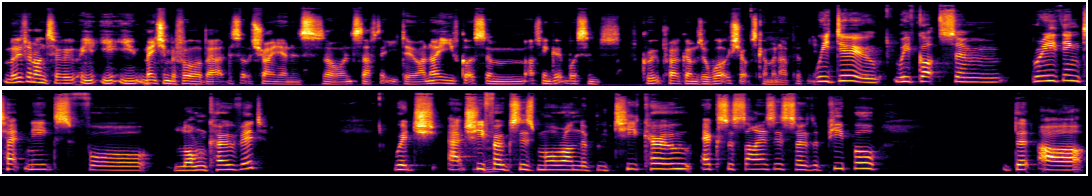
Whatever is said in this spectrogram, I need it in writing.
moving on to you, you, mentioned before about the sort of training and so on stuff that you do. I know you've got some. I think it was some group programs or workshops coming up. We do. We've got some breathing techniques for long COVID, which actually mm-hmm. focuses more on the Buteyko exercises. So the people that are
